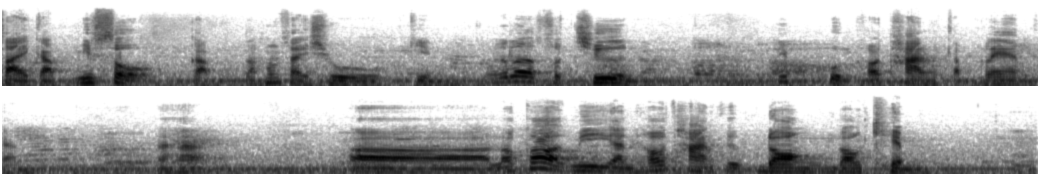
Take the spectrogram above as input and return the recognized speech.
ใส่กับมิโซะกับน้ำส้มสายชูกินก็เริ่มสดชื่น ญี่ปุ่นเขาทานกับแกล้มกันเออนะฮะ เอ่อแล้วก็มีอีกอันที่เขาทานคือดองดองเค็มอืม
